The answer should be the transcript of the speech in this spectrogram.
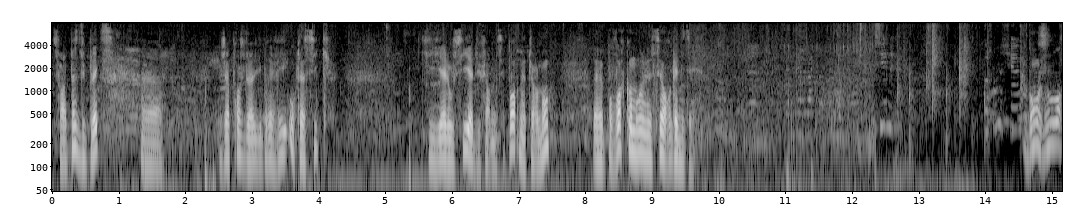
sur la place du Plex. Euh, j'approche de la librairie Au Classique, qui elle aussi a dû fermer ses portes naturellement, euh, pour voir comment elle s'est organisée. Bonjour.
